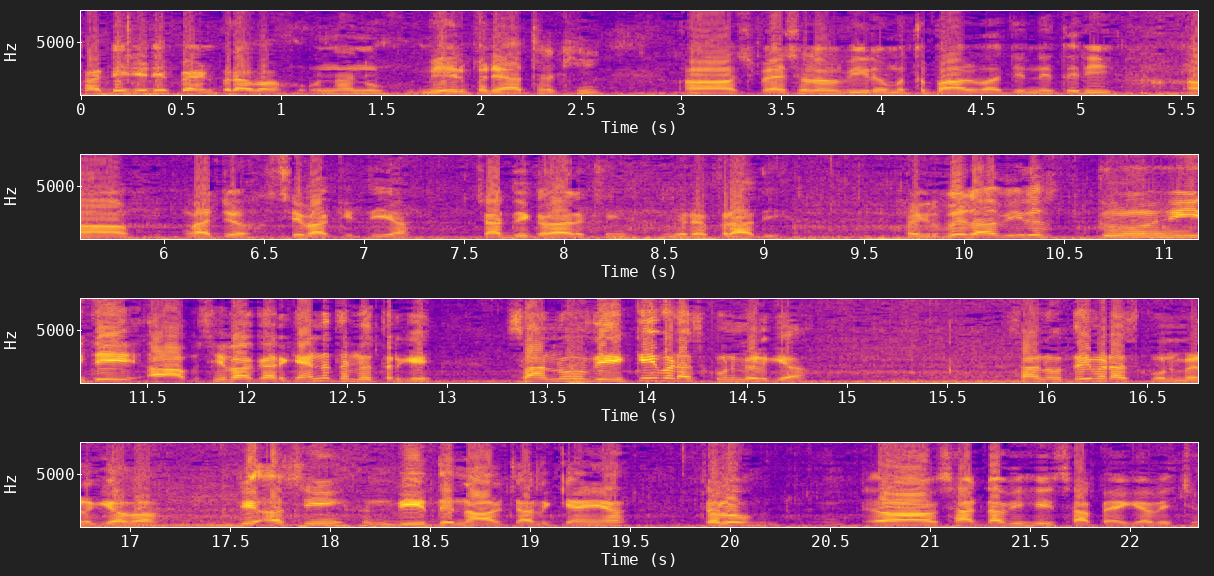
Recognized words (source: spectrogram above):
ਸਾਡੇ ਜਿਹੜੇ ਭੈਣ ਭਰਾ ਵਾ ਉਹਨਾਂ ਨੂੰ ਮਿਹਰ ਭਰਿਆ ਰੱਖੀ। ਸਪੈਸ਼ਲ ਵੀਰ ਅਮਰਤਪਾਲ ਵਾ ਜਿਨੇ ਤੇਰੀ ਅੱਜ ਸੇਵਾ ਕੀਤੀ ਆ। ਚੜ੍ਹਦੀ ਕਲਾ ਰੱਖੀ ਮੇਰੇ ਭਰਾ ਦੀ। ਅਗਰ ਬੇਲਾ ਵੀਰ ਤੂੰ ਹੀ ਤੇ ਆਪ ਸੇਵਾ ਕਰਕੇ ਆਇਆ ਨਾ ਥੱਲੇ ਉਤਰ ਕੇ ਸਾਨੂੰ ਵੇਖ ਕੇ ਹੀ ਬੜਾ ਸਕੂਨ ਮਿਲ ਗਿਆ। ਸਾਨੂੰ ਉਦੋਂ ਹੀ ਬੜਾ ਸਕੂਨ ਮਿਲ ਗਿਆ ਵਾ ਕਿ ਅਸੀਂ ਵੀਰ ਦੇ ਨਾਲ ਚੱਲ ਕੇ ਆਏ ਆ। ਚਲੋ ਸਾਡਾ ਵੀ ਹਿੱਸਾ ਪੈ ਗਿਆ ਵਿੱਚ।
